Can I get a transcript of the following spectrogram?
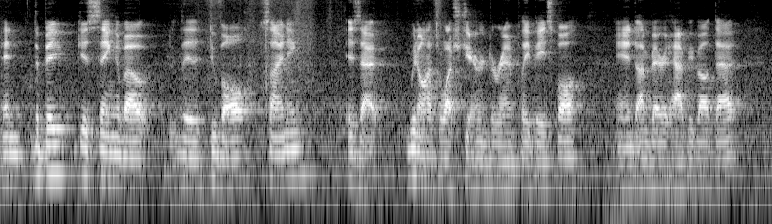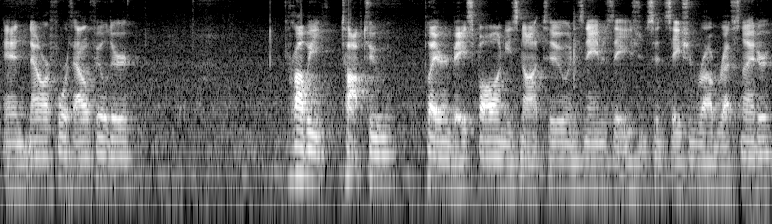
And the biggest thing about the Duvall signing is that we don't have to watch Jarren Duran play baseball, and I'm very happy about that. And now our fourth outfielder, probably top two player in baseball, and he's not too, and his name is the Asian sensation Rob Refsnyder.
